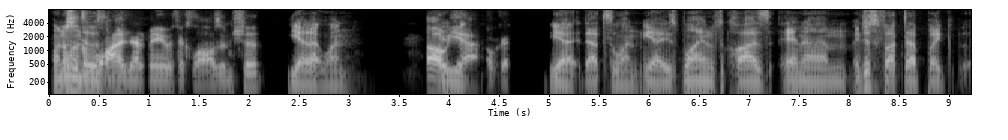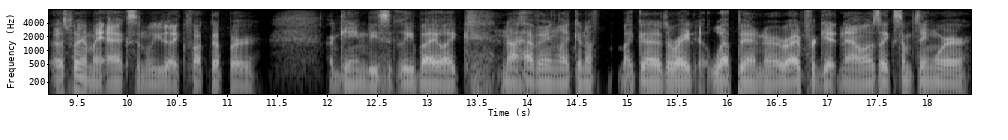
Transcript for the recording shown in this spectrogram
one of Was the it ones the that was blind enemy with the claws and shit? yeah, that one. Oh And yeah, okay. Yeah, that's the one. Yeah, he was blind with the claws, and um, I just fucked up. Like I was playing with my ex, and we like fucked up our our game basically by like not having like enough like uh, the right weapon, or I forget now. It was like something where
